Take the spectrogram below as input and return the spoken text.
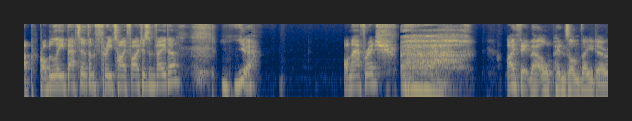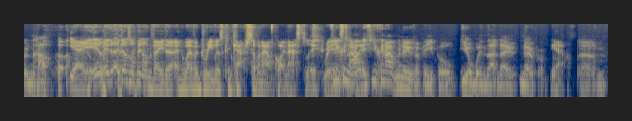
are probably better than three Tie Fighters Invader Yeah. on average. I think that all pins on Vader and how Yeah, it, it, it does all pin on Vader and whether Grievous can catch someone out quite nastily. if you can out, if you can outmaneuver people, you'll win that no no problem. yeah. Um,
